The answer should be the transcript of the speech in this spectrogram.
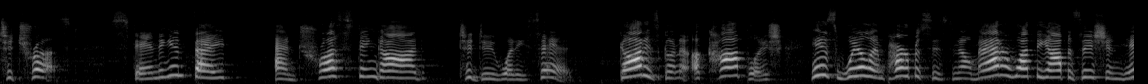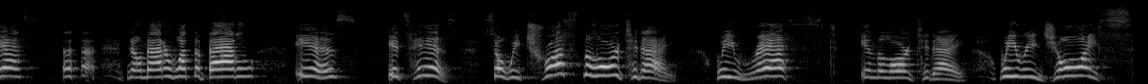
to trust. Standing in faith and trusting God to do what He said. God is going to accomplish His will and purposes no matter what the opposition, yes, no matter what the battle is, it's His. So we trust the Lord today. We rest in the Lord today. We rejoice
